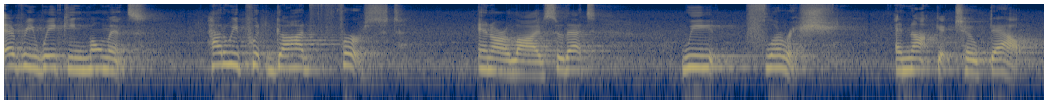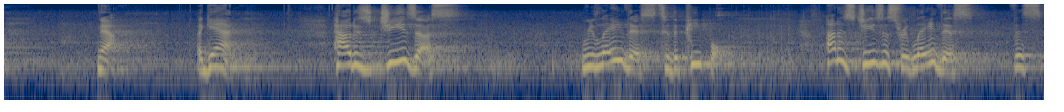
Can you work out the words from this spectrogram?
every waking moment? How do we put God first in our lives so that we flourish and not get choked out? Now, again, how does Jesus relay this to the people? How does Jesus relay this, this,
